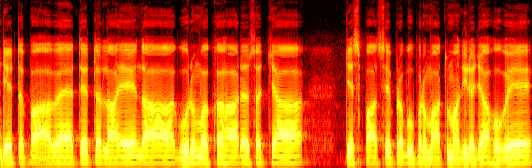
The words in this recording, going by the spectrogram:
ਜਿਤ ਭਾਵੈ ਤਿਤ ਲਾਏਂਦਾ, ਗੁਰਮੁਖ ਹਰ ਸੱਚਾ। ਜਿਸ ਪਾਸੇ ਪ੍ਰਭੂ ਪਰਮਾਤਮਾ ਦੀ ਰਜਾ ਹੋਵੇ,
